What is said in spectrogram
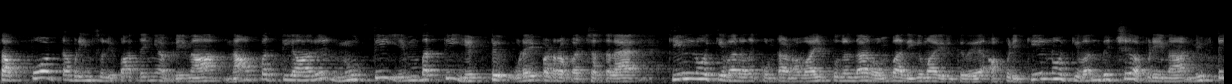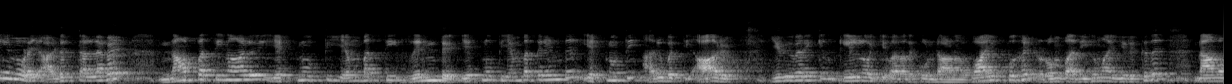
சப்போர்ட் அப்படின்னு சொல்லி பார்த்தீங்க அப்படின்னா நாற்பத்தி ஆறு நூற்றி எண்பத்தி எட்டு உடைப்படுற பட்சத்தில் கீழ்நோக்கி வர்றதுக்கு உண்டான வாய்ப்புகள் தான் ரொம்ப அதிகமாக இருக்குது. அப்படி கீழ்நோக்கி வந்துச்சு அப்படின்னா நிஃப்டியினுடைய அடுத்த லெவல் நாற்பத்தி நாலு எட்நூற்றி எண்பத்தி ரெண்டு எட்நூற்றி எண்பத்தி ரெண்டு எட்நூற்றி அறுபத்தி ஆறு. இது வரைக்கும் கீழ்நோக்கி வர்றதுக்கு உண்டான வாய்ப்புகள் ரொம்ப அதிகமாக இருக்குது. நாம்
